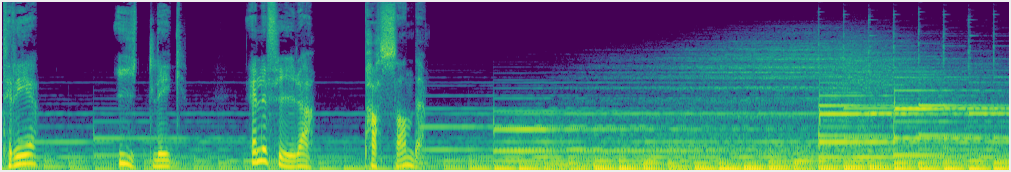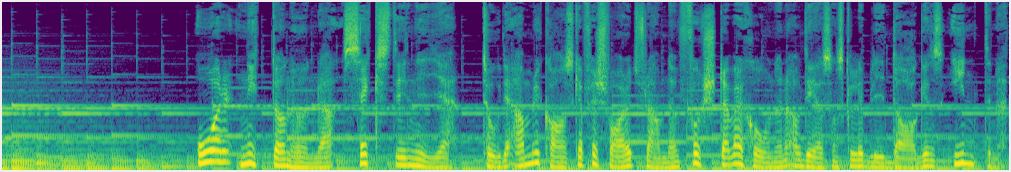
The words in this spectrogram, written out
3. Ytlig eller 4. Passande. År 1969 tog det amerikanska försvaret fram den första versionen av det som skulle bli dagens internet.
